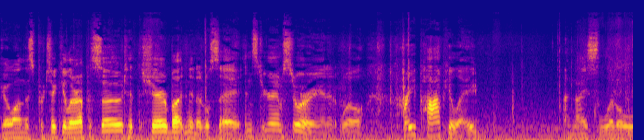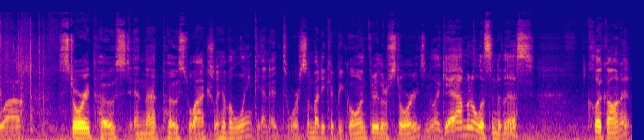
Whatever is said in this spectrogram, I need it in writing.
go on this particular episode hit the share button and it'll say instagram story and it will pre-populate a nice little uh, story post and that post will actually have a link in it to where somebody could be going through their stories and be like yeah i'm going to listen to this. Click on it.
